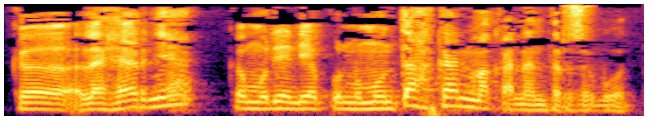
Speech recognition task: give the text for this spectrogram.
ke lehernya, kemudian dia pun memuntahkan makanan tersebut.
